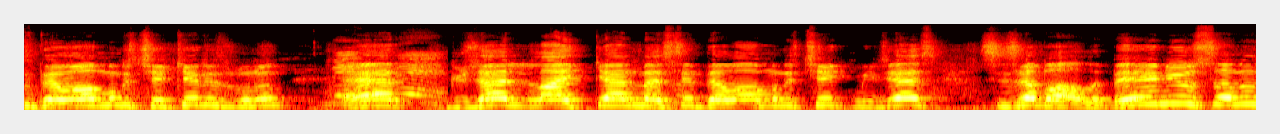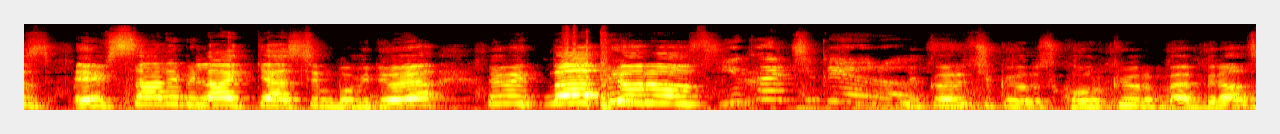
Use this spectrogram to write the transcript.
Devamını çekeriz bunun. Eğer güzel like gelmezse devamını çekmeyeceğiz. Size bağlı. Beğeniyorsanız efsane bir like gelsin bu videoya. Evet ne yapıyoruz? Yukarı çıkıyoruz. Yukarı çıkıyoruz. Korkuyorum ben biraz.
